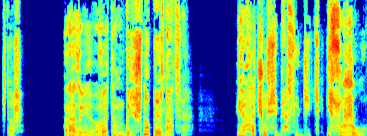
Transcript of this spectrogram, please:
Что ж, разве в этом грешно признаться? Я хочу себя судить и сужу.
